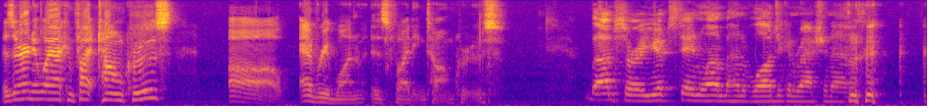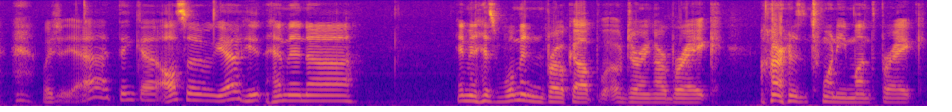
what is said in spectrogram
Is there any way I can fight Tom Cruise? Oh, everyone is fighting Tom Cruise. But I'm sorry, you have to stay in line behind of logic and rationale. Which yeah, I think uh, also yeah, he, him and uh, him and his woman broke up during our break, our twenty month break.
